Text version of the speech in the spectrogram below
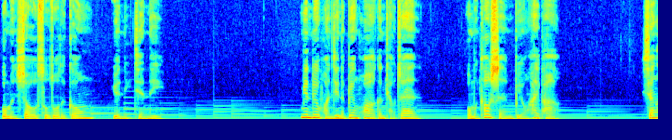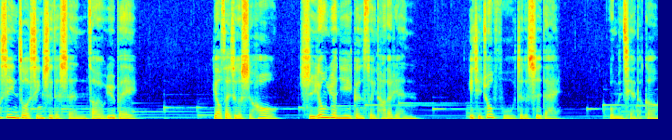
我们手所做的工，愿你坚立。面对环境的变化跟挑战，我们靠神不用害怕，相信做新事的神早有预备，要在这个时候使用愿意跟随他的人，一起祝福这个世代。我们亲爱的歌，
